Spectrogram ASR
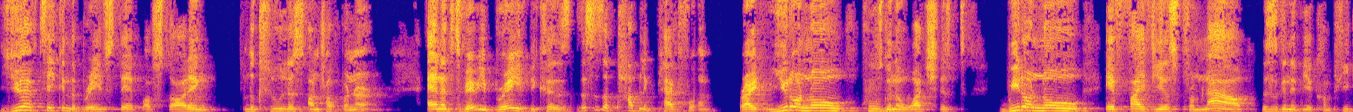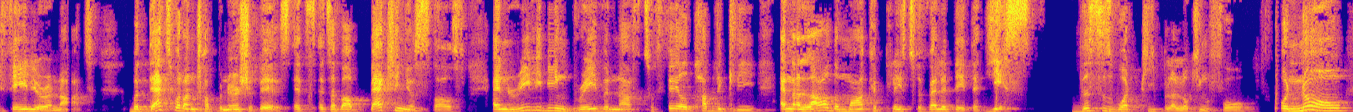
you have taken the brave step of starting the clueless entrepreneur. And it's very brave because this is a public platform, right? You don't know who's going to watch it. We don't know if five years from now, this is going to be a complete failure or not. But that's what entrepreneurship is. It's, it's about backing yourself and really being brave enough to fail publicly and allow the marketplace to validate that, yes, this is what people are looking for. Or no,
